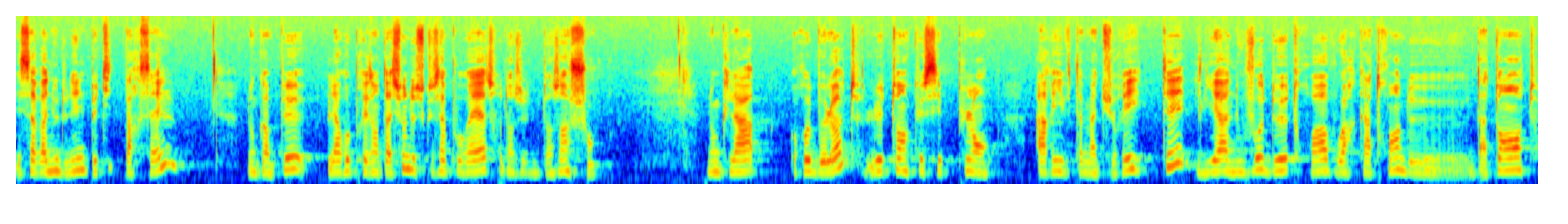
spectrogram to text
Et ça va nous donner une petite parcelle, donc un peu la représentation de ce que ça pourrait être dans, un champ. Donc là, rebelote, le temps que ces plants arrivent à maturité, il y a à nouveau 2, 3, voire 4 ans d'attente,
